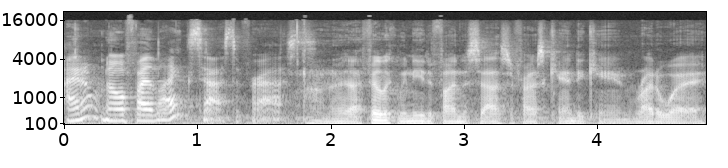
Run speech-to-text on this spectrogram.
I don't know if I like sassafras. I don't know. I feel like we need to find a sassafras candy cane right away.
